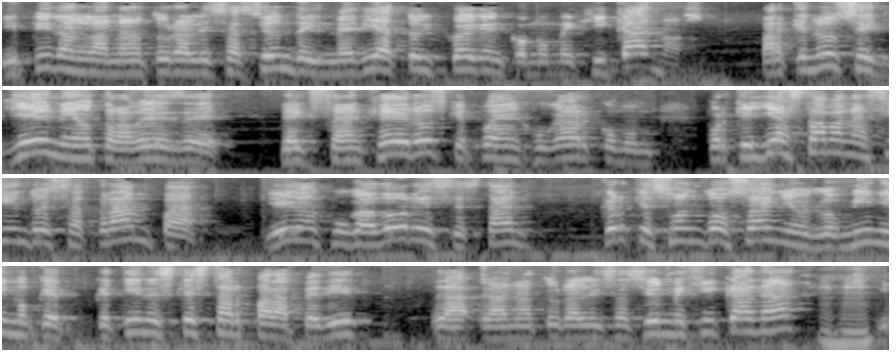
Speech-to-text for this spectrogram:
y pidan la naturalización de inmediato y jueguen como mexicanos. para que no se llene otra vez de, de extranjeros que puedan jugar como, porque ya estaban haciendo esa trampa. Llegan jugadores, están, creo que son dos años lo mínimo que, que tienes que estar para pedir la, la naturalización mexicana y,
